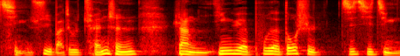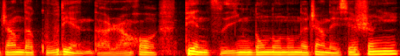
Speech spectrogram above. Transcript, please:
情绪吧，就是全程让你音乐铺的都是极其紧张的古典的，然后电子音咚咚咚的这样的一些声音，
